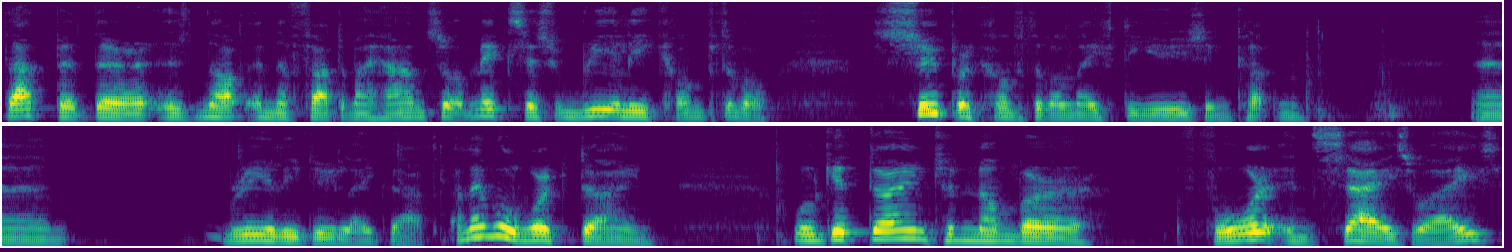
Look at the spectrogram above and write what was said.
that bit there is not in the fat of my hand, so it makes this really comfortable. Super comfortable knife to use in cutting. Um, really do like that. And then we'll work down. We'll get down to number four in size-wise.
